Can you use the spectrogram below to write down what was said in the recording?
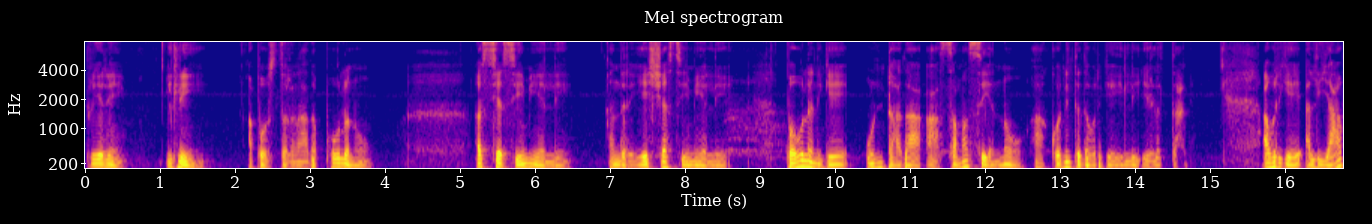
ಪ್ರಿಯರೇ, ಇಲ್ಲಿ ಅಪೋಸ್ತಲನಾದ ಪೌಲನು ಹಸ್ಯ ಸೀಮೆಯಲ್ಲಿ, ಅಂದರೆ ಏಷ್ಯಾ ಸೀಮೆಯಲ್ಲಿ ಪೌಲನಿಗೆ ಉಂಟಾದ ಆ ಸಮಸ್ಯೆಯನ್ನು ಆ ಕೊನಿತದವರಿಗೆ ಇಲ್ಲಿ ಹೇಳುತ್ತಾನೆ. ಅವರಿಗೆ ಅಲ್ಲಿ ಯಾವ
